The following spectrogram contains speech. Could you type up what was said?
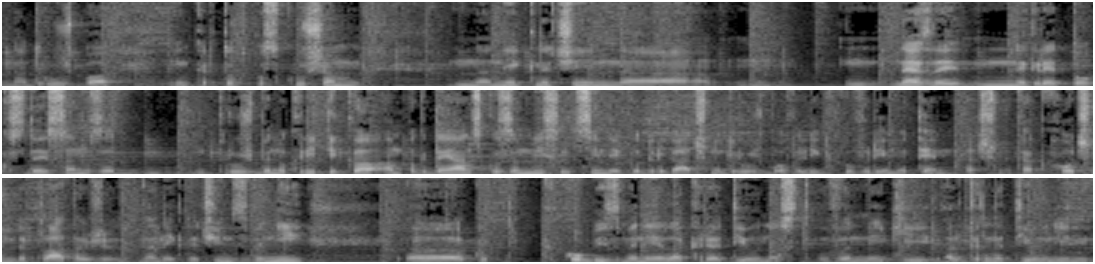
na družbo in ker tudi poskušam na nek način. Uh, Ne, zdaj, ne gre toliko, da sem za družbeno kritiko, ampak dejansko za misliti neko drugačno družbo. Veliko govorim o tem. Pač nekako hočem, da plata že na nek način zveni uh, kot kako bi zvenela kreativnost v neki alternativni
